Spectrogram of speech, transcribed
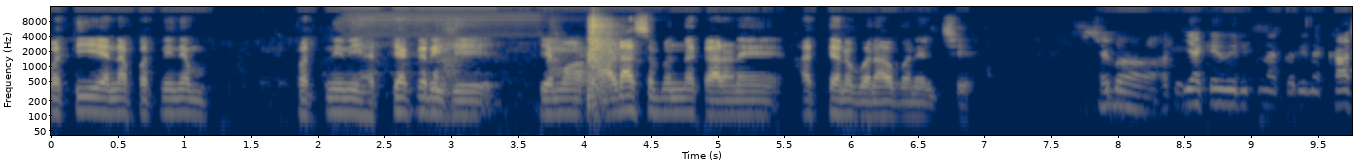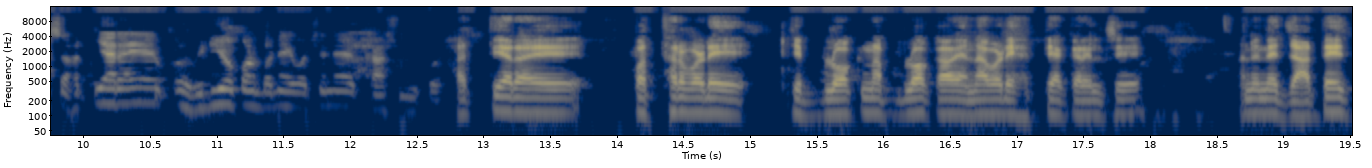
પતિએ એના પત્નીને પત્નીની હત્યા કરી છે જેમાં આડા સંબંધના કારણે હત્યાનો બનાવ બનેલ છે સાહેબ હત્યા કેવી રીતના કરીને ખાસ હત્યારે વીડિયો પણ બનાવ્યો છે ને ખાસ મૂક્યો છે. હત્યારાએ પથ્થર વડે જે બ્લોકના બ્લોક આવે એના વડે હત્યા કરેલ છે અને એને જાતે જ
